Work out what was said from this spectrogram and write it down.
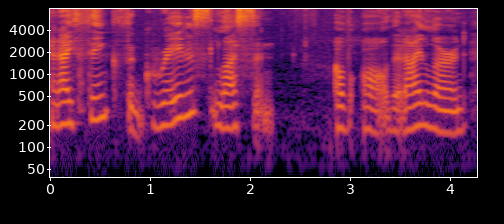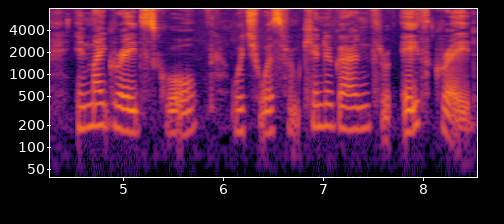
And I think the greatest lesson of all that I learned in my grade school, which was from kindergarten through eighth grade,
